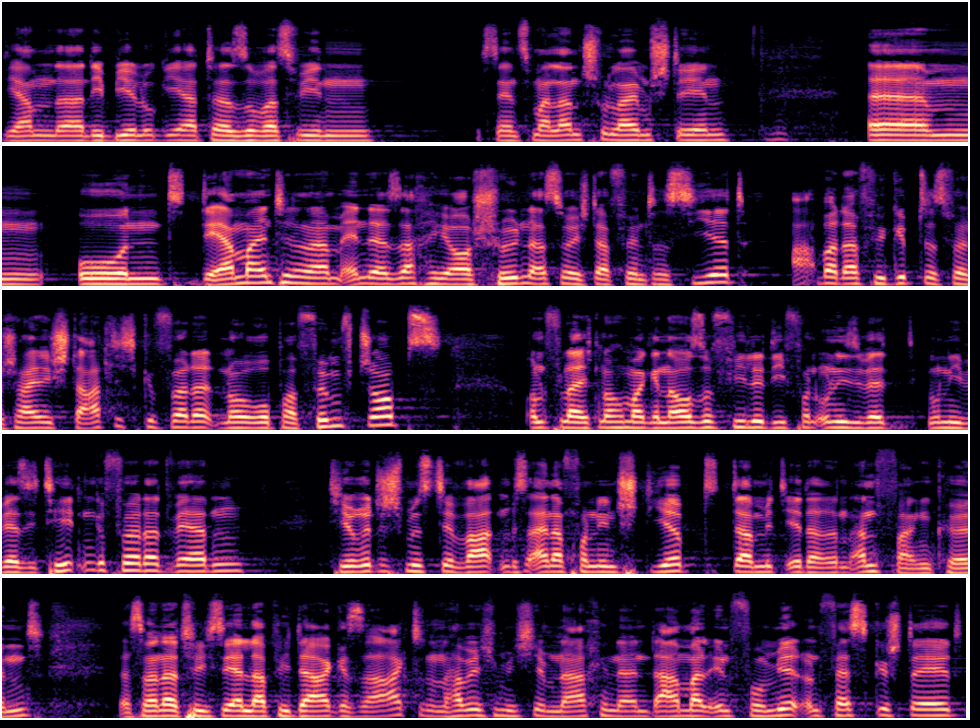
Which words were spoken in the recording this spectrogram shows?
Die haben da, die Biologie hat da sowas wie ein, ich nenne es mal Landschulheim stehen. Ähm, und der meinte dann am Ende der Sache, ja, schön, dass ihr euch dafür interessiert, aber dafür gibt es wahrscheinlich staatlich gefördert in Europa fünf Jobs und vielleicht nochmal genauso viele, die von Universitäten gefördert werden. Theoretisch müsst ihr warten, bis einer von ihnen stirbt, damit ihr darin anfangen könnt. Das war natürlich sehr lapidar gesagt und dann habe ich mich im Nachhinein da mal informiert und festgestellt,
